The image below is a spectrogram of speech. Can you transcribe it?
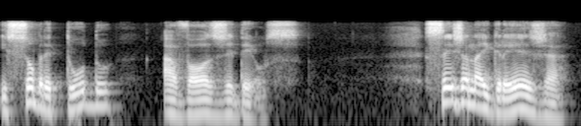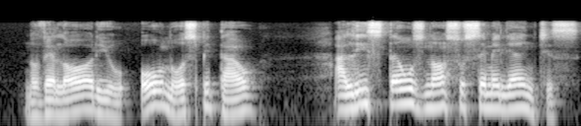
e, sobretudo, a voz de Deus. Seja na igreja, no velório ou no hospital, ali estão os nossos semelhantes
